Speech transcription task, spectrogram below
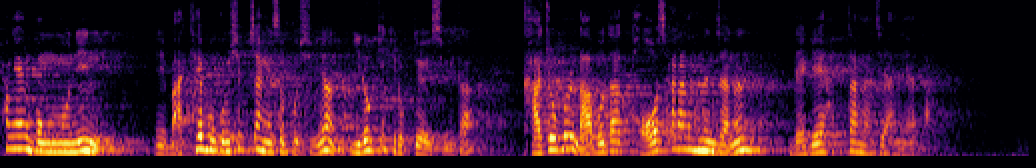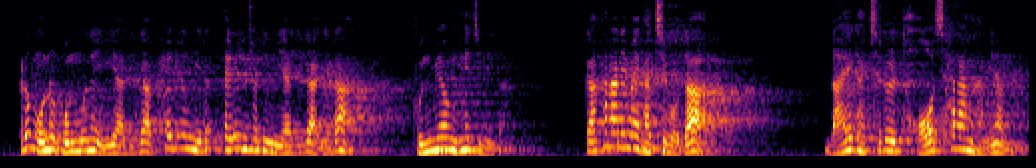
평행 복문인 마태복음 10장에서 보시면 이렇게 기록되어 있습니다. 가족을 나보다 더 사랑하는 자는 내게 합당하지 아니하다. 그럼 오늘 본문의 이야기가 폐륜, 폐륜적인 이야기가 아니라 분명해집니다. 그러니까 하나님의 가치보다 나의 가치를 더 사랑하면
